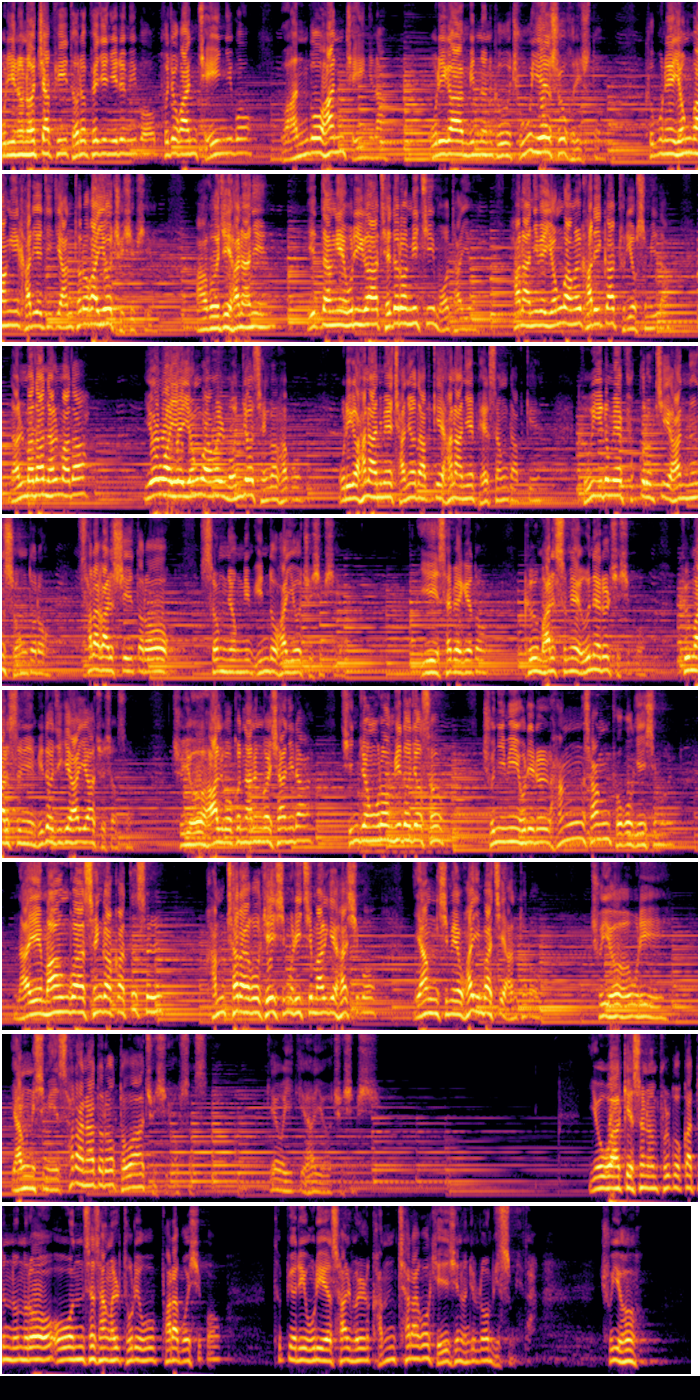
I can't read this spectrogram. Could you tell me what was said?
우리는 어차피 더럽혀진 이름이고 부족한 죄인이고 완고한 죄인이나 우리가 믿는 그 주 예수 그리스도 그분의 영광이 가려지지 않도록 하여 주십시오. 아버지 하나님 이 땅에 우리가 제대로 믿지 못하여 하나님의 영광을 가릴까 두렵습니다. 날마다 날마다 여호와의 영광을 먼저 생각하고 우리가 하나님의 자녀답게 하나님의 백성답게 그 이름에 부끄럽지 않는 성도로 살아갈 수 있도록 성령님 인도하여 주십시오. 이 새벽에도 그 말씀에 은혜를 주시고 그 말씀이 믿어지게 하여 주셔서 주여 알고 끝나는 것이 아니라 진정으로 믿어져서 주님이 우리를 항상 보고 계심을 나의 마음과 생각과 뜻을 감찰하고 계심을 잊지 말게 하시고 양심에 화인받지 않도록 주여 우리 양심이 살아나도록 도와주시옵소서 깨어있게 하여 주십시오. 여호와께서는 불꽃 같은 눈으로 온 세상을 두려워 바라보시고 특별히 우리의 삶을 감찰하고 계시는 줄로 믿습니다. 주여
